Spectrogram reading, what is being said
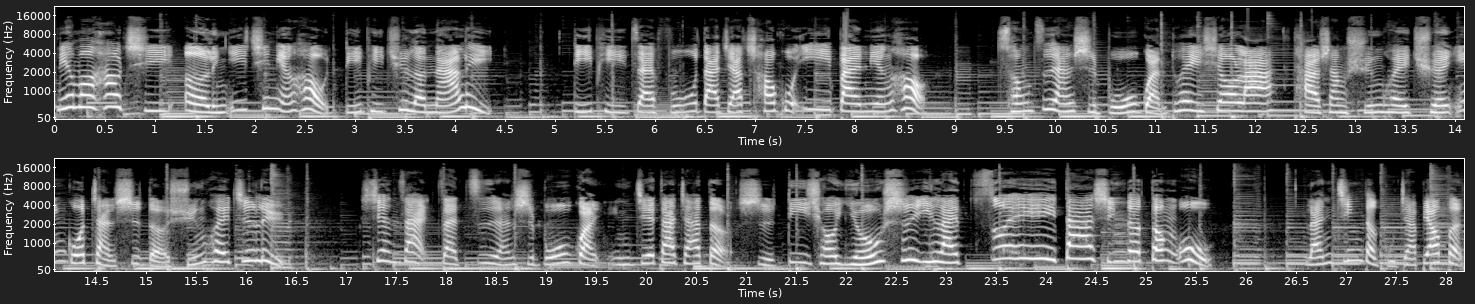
你有没有好奇，二零一七年后迪皮去了哪里？迪皮在服务大家超过一百年后，从自然史博物馆退休啦，踏上巡回全英国展示的巡回之旅。现在在自然史博物馆迎接大家的是地球有史以来最大型的动物——蓝鲸的骨架标本，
